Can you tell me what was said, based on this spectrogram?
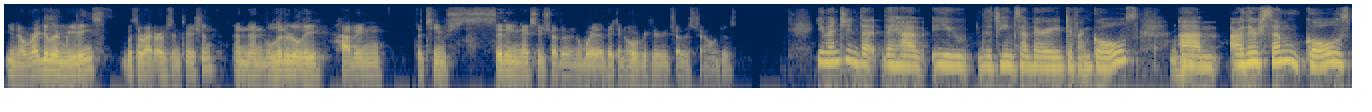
you know regular meetings with the right representation, and then literally having the team sitting next to each other in a way that they can overhear each other's challenges. You mentioned that they have you the teams have very different goals. Mm-hmm. Um, are there some goals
